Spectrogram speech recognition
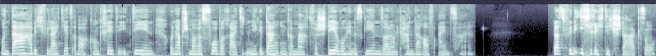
Und da habe ich vielleicht jetzt aber auch konkrete Ideen und habe schon mal was vorbereitet, mir Gedanken gemacht, verstehe, wohin es gehen soll und kann darauf einzahlen. Das finde ich richtig stark so.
